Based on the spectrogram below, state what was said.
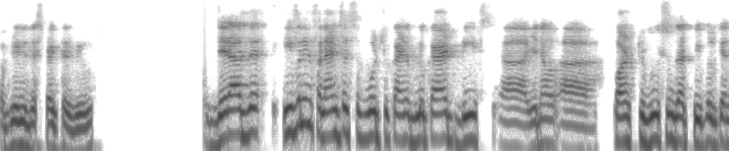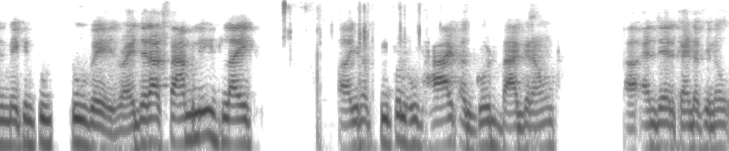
completely respect her views there are the even in financial support you kind of look at these uh, you know uh, contributions that people can make in two two ways right? There are families like uh, you know people who've had a good background uh, and they're kind of you know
